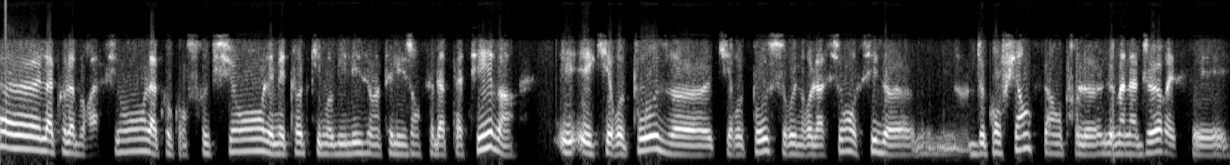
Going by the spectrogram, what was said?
euh, la collaboration, la co-construction, les méthodes qui mobilisent l'intelligence adaptative et, et qui reposent euh, qui repose sur une relation aussi de, de confiance hein, entre le, le, manager et ses,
